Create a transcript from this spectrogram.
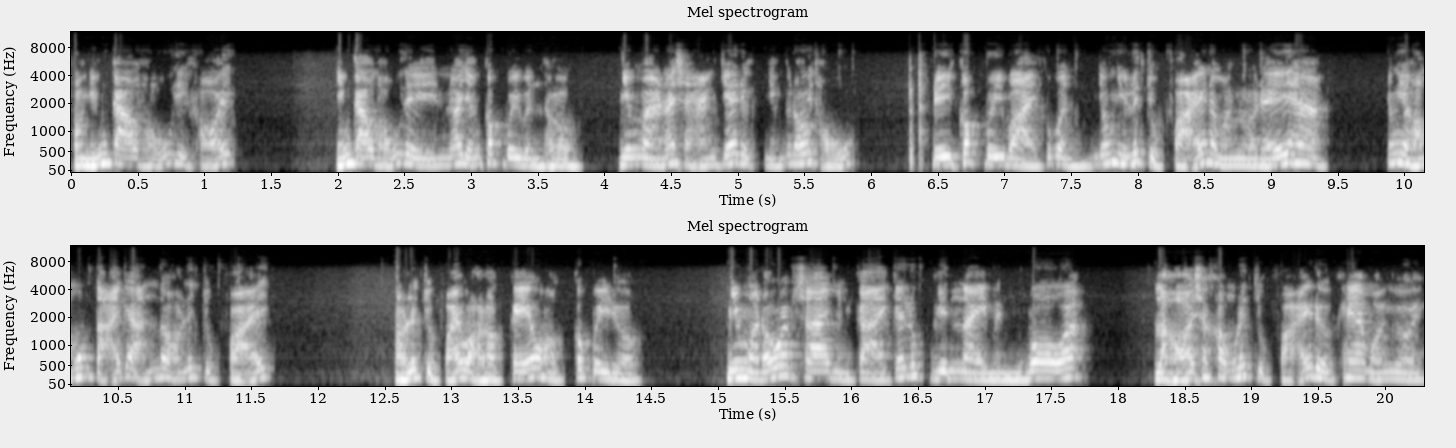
Còn những cao thủ thì khỏi. Những cao thủ thì nó vẫn copy bình thường nhưng mà nó sẽ hạn chế được những cái đối thủ đi copy bài của mình. Giống như lít chuột phải nè mọi người để ý ha. Giống như họ muốn tải cái ảnh đó họ lít chuột phải. Họ lít chuột phải hoặc là kéo họ copy được. Nhưng mà đối với website mình cài cái login này mình vô á là họ sẽ không lít chuột phải được ha mọi người.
